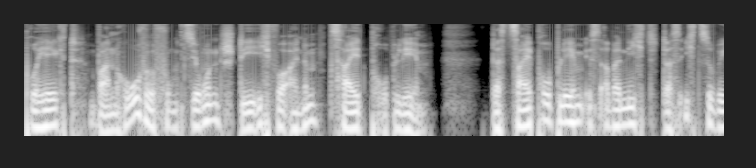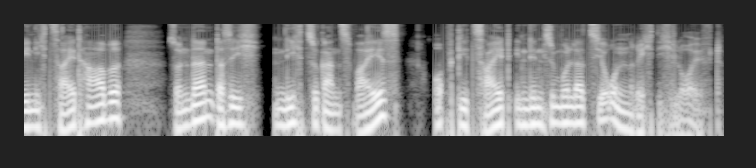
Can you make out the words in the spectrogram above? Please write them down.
Projekt Van-Hove-Funktion stehe ich vor einem Zeitproblem. Das Zeitproblem ist aber nicht, dass ich zu wenig Zeit habe, sondern dass ich nicht so ganz weiß, ob die Zeit in den Simulationen richtig läuft.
